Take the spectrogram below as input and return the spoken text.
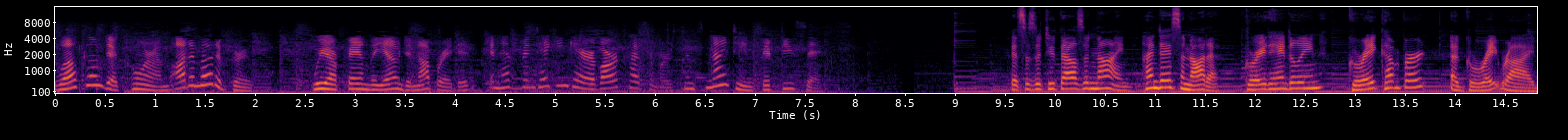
Welcome to Korum Automotive Group. We are family owned and operated and have been taking care of our customers since 1956. This is a 2009 Hyundai Sonata. Great handling, great comfort, a great ride.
